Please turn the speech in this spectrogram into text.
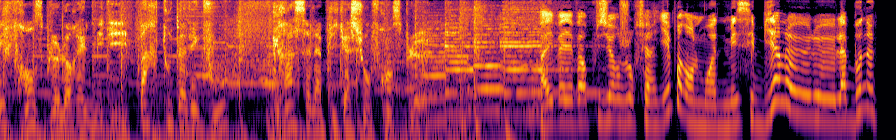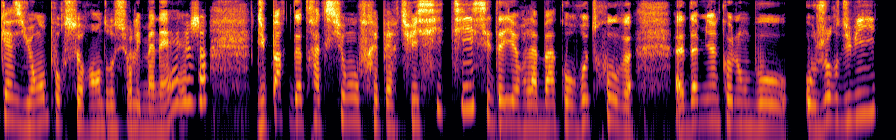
France Bleu Lorraine Midi partout avec vous grâce à l'application France Bleu. Ah, il va y avoir plusieurs jours fériés pendant le mois de mai. C'est bien la bonne occasion pour se rendre sur les manèges du parc d'attractions Frépertuis City. C'est d'ailleurs là-bas qu'on retrouve euh, Damien Colombo aujourd'hui.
